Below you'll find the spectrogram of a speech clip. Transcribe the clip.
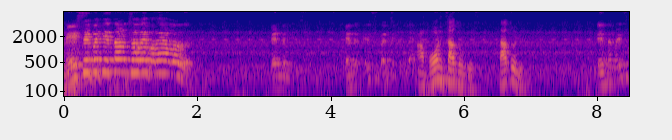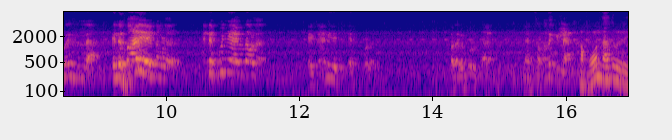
മേഴ്സിയെ പറ്റി എന്താണ് സാറേ പറയാനുള്ളത്? എന്റെ എന്റെ മിസ് മരിച്ചിട്ടില്ല ആ ഫോൺ താത്തൂടി താത്തൂടി എന്റെ മിസ് മരിച്ചിട്ടില്ല എന്റെ ഭാര്യയായിരുന്നു അവൾ. എന്റെ കുഞ്ഞായിരുന്നു അവൾ. എന്റെ അനിയത്തിയായിരുന്നു അവളെ വിട്ടുകൊടുക്കാൻ ഞാൻ സമ്മതിക്കില്ല. ആ ഫോൺ താത്തൂടി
